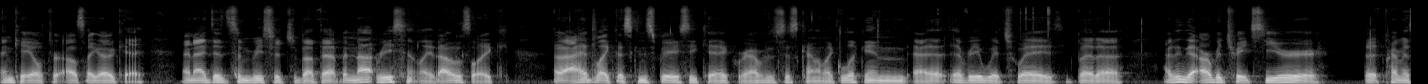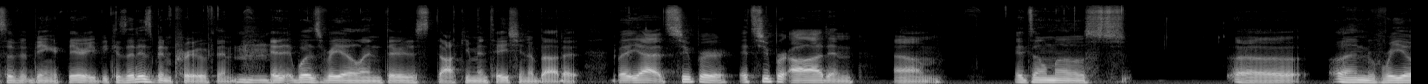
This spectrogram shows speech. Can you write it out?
MK Ultra, I was like, okay, and I did some research about that, but not recently. That was like I had like this conspiracy kick where I was just kind of like looking at every which way, but uh, I think that arbitrates your the premise of it being a theory because it has been proved and mm-hmm. it, it, was real and there's documentation about it. But yeah, it's super it's super odd and um, it's almost uh, unreal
